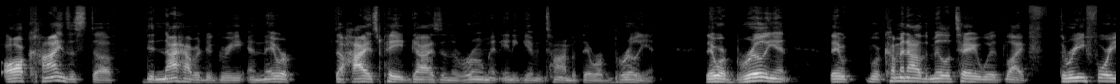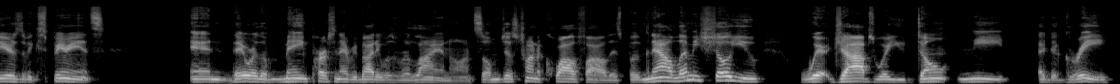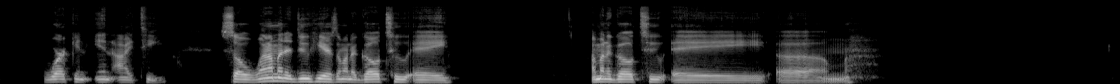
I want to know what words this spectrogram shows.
all kinds of stuff did not have a degree, and they were the highest paid guys in the room at any given time, but they were brilliant. They were brilliant. They were coming out of the military with like three, four years of experience and they were the main person everybody was relying on. So I'm just trying to qualify all this. But now let me show you where jobs where you don't need a degree working in IT. So what I'm going to do here is I'm going to go to a I'm going to go to a um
